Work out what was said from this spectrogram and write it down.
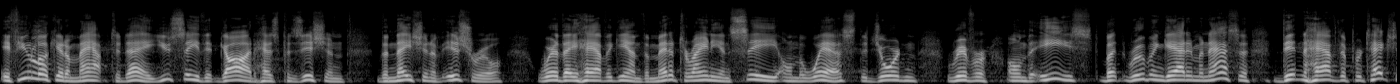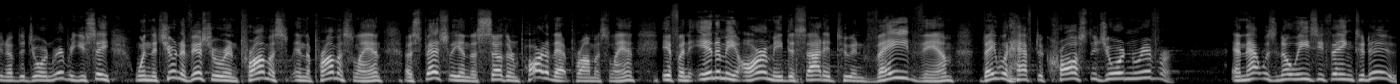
If you look at a map today, you see that God has positioned the nation of Israel where they have, again, the Mediterranean Sea on the west, the Jordan River on the east, but Reuben, Gad, and Manasseh didn't have the protection of the Jordan River. You see, when the children of Israel were in, promise, in the promised land, especially in the southern part of that promised land, if an enemy army decided to invade them, they would have to cross the Jordan River. And that was no easy thing to do.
